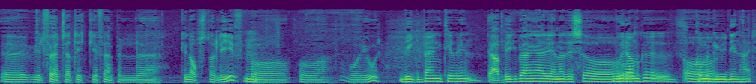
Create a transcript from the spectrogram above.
vil føre til at ikke f.eks. kunne oppstå liv på, mm. på, vår jord. Big Bang-teorien? Ja, Big Bang er en av disse. Og, Hvordan kommer og, Gud inn her?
